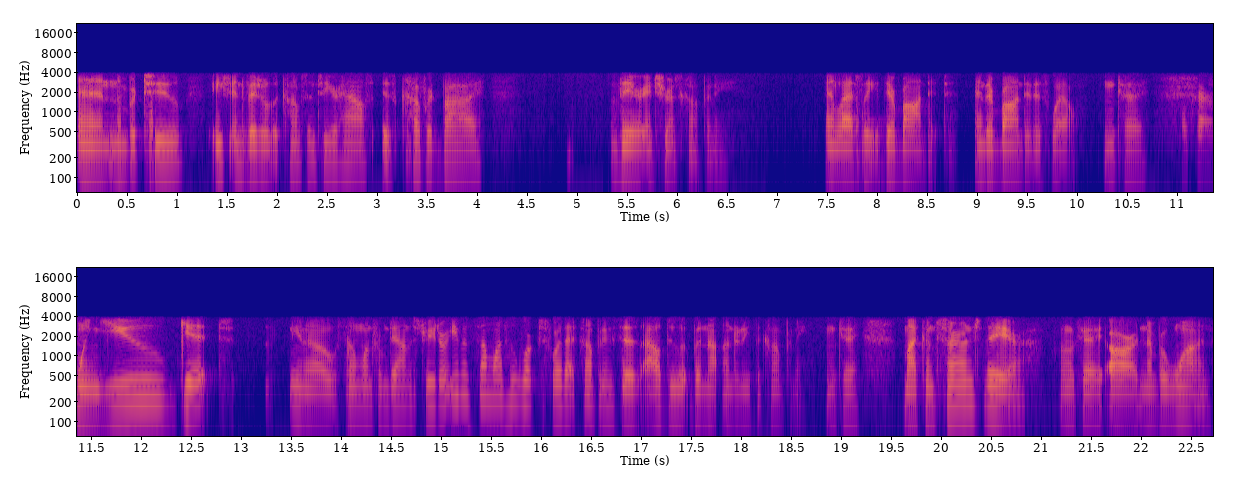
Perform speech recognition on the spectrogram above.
And number two, each individual that comes into your house is covered by their insurance company. And lastly, they're bonded, and they're bonded as well. Okay. Okay. When you get, you know, someone from down the street, or even someone who works for that company who says, "I'll do it," but not underneath the company. Okay. My concerns there, okay, are number one.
